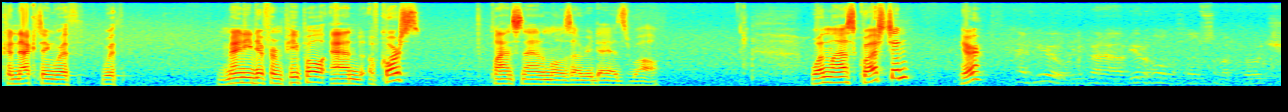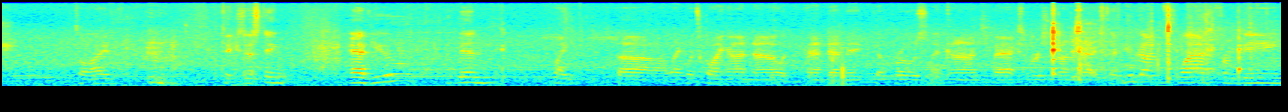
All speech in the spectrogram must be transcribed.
connecting with with many different people, and of course, plants and animals every day as well. One last question, here. Have you, you've got a beautiful, wholesome approach to life, to existing. Have you been, like, uh, like what's going on now with the pandemic, the pros and the cons, vax versus unvaxxed, have you gotten flack from being,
